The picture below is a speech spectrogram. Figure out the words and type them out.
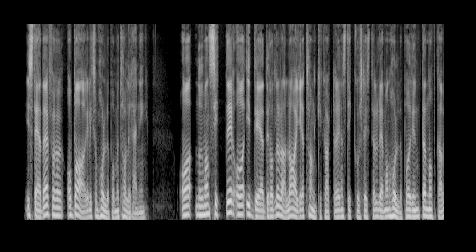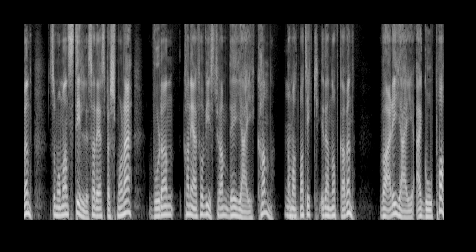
I stedet for å bare liksom holde på med tallregning. Og når man sitter og idédrodler, da, lager et tankekart eller en stikkordsliste, eller det man holder på rundt denne oppgaven, så må man stille seg det spørsmålet hvordan kan jeg få vist fram det jeg kan av mm. matematikk i denne oppgaven? Hva er det jeg er god på?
